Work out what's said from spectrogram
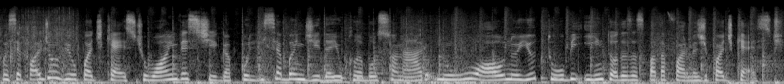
Você pode ouvir o podcast UOL Investiga, Polícia Bandida e o Clã Bolsonaro no UOL, no YouTube e em todas as plataformas de podcast.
